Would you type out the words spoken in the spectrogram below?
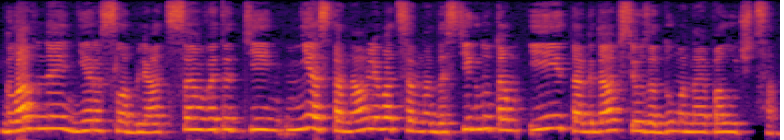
Главное не расслабляться в этот день, не останавливаться на достигнутом, и тогда все задуманное получится.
